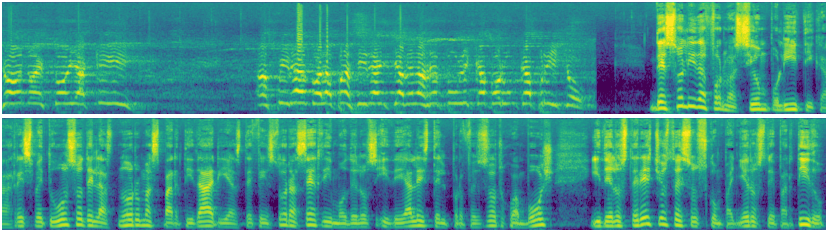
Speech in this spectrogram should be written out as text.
Yo no estoy aquí aspirando a la presidencia de la República por un capricho. De sólida formación política, respetuoso de las normas partidarias, defensor acérrimo de los ideales del profesor Juan Bosch y de los derechos de sus compañeros de partido,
